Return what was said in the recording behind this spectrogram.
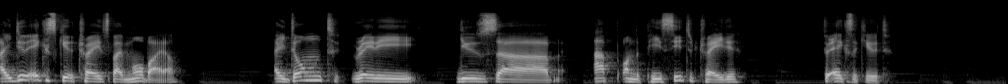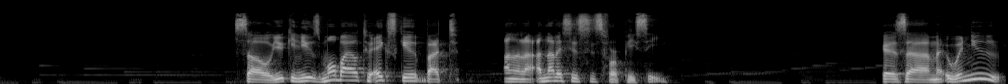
I do execute trades by mobile. I don't really use uh, app on the PC to trade, to execute. So you can use mobile to execute, but anal analysis is for PC. Because um, when you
